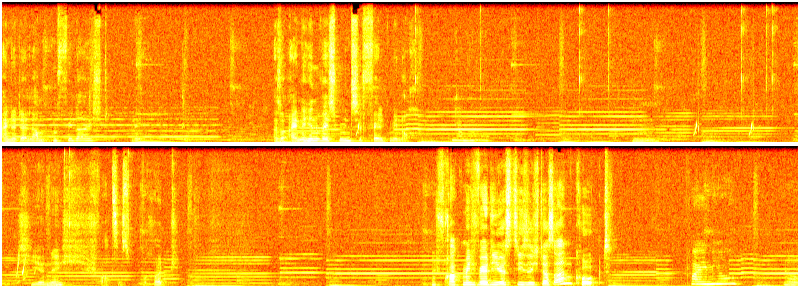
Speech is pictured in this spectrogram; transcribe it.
Eine der Lampen vielleicht? Nee. Also eine Hinweismünze fällt mir noch. Ja, mir auch. Hm. Hier nicht. Schwarzes Brett. Ich frag mich, wer die ist, die sich das anguckt. Hier. Ja.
